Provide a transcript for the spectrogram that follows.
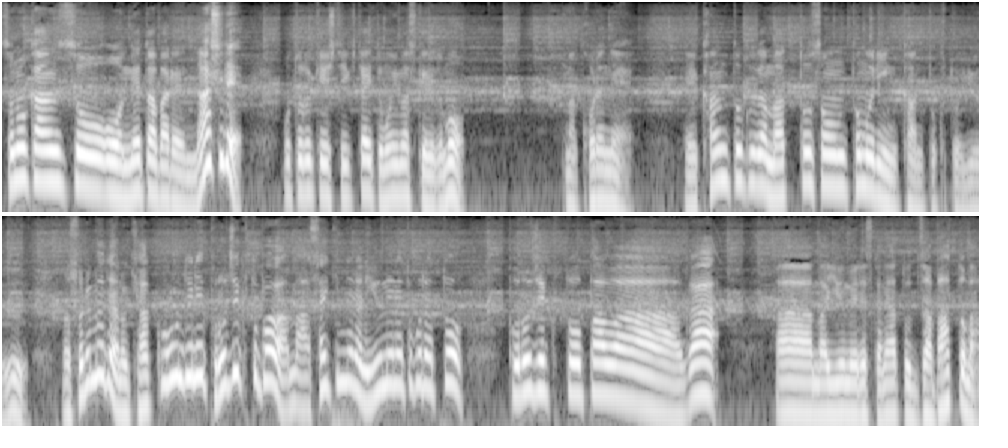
その感想をネタバレなしでお届けしていきたいと思いますけれどもまあこれね監督がマットソン・トムリン監督という、まあ、それまであの脚本でねプロジェクトパワー、まあ、最近なら有名なとこだとプロジェクトパワーがあまあ有名ですかね。あとザ・バットマン。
